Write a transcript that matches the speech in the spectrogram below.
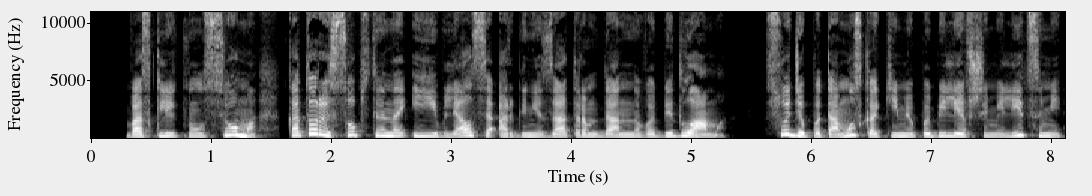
— воскликнул Сёма, который, собственно, и являлся организатором данного бедлама, судя по тому, с какими побелевшими лицами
